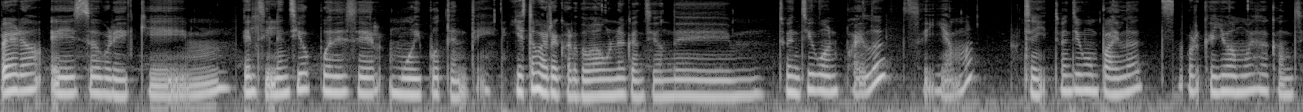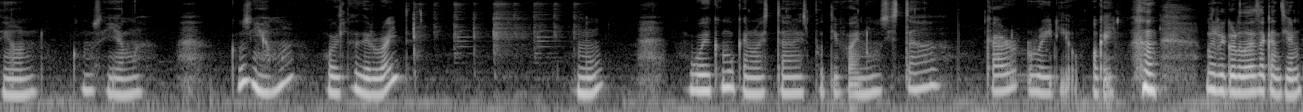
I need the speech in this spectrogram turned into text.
pero es sobre que mm, el silencio puede ser muy potente. Y esto me recordó a una canción de 21 mm, Pilots, se llama. Sí, 21 Pilots, porque yo amo esa canción. ¿Cómo se llama? ¿Cómo se llama? ¿O es la de Right? No. Güey, como que no está en Spotify, ¿no? Sí está Car Radio. Ok. Me recordó esa canción.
